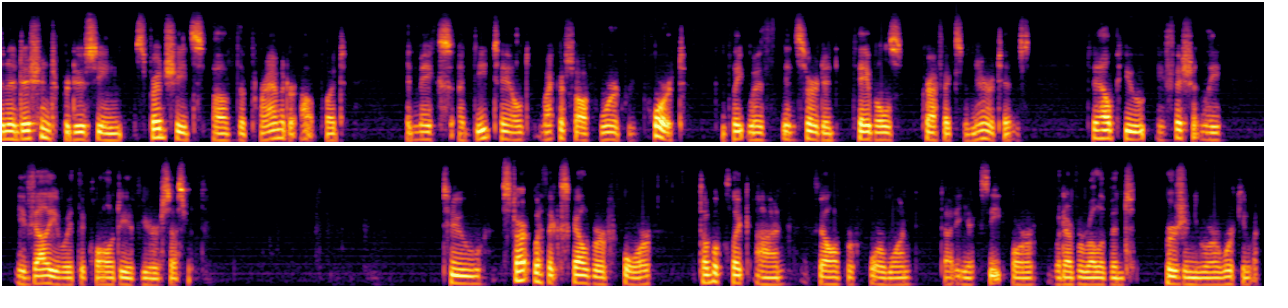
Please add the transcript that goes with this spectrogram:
In addition to producing spreadsheets of the parameter output, it makes a detailed Microsoft Word report complete with inserted tables, graphics, and narratives to help you efficiently evaluate the quality of your assessment. To start with Xcalibre 4, double-click on Xcalibre 4.1.exe or whatever relevant version you are working with.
